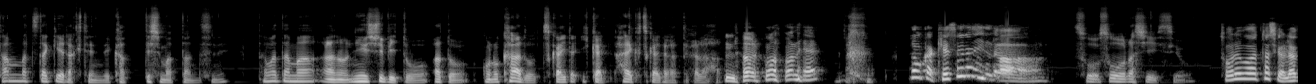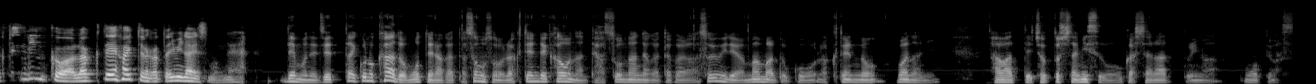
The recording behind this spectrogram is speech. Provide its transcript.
端末だけ楽天で買ってしまったんですね。たまたま、あの、入手日と、あと、このカードを使いたい、早く使いたかったから、なるほどね。そうか、消せないんだ。そう、そうらしいですよ。それは確か楽天リンクは楽天入ってなかったら意味ないですもんね。でもね、絶対このカードを持ってなかったら、そもそも楽天で買おうなんて発想にならなかったから、そういう意味ではママとこう、楽天の罠にハマって、ちょっとしたミスを犯したな、と今、思ってます。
